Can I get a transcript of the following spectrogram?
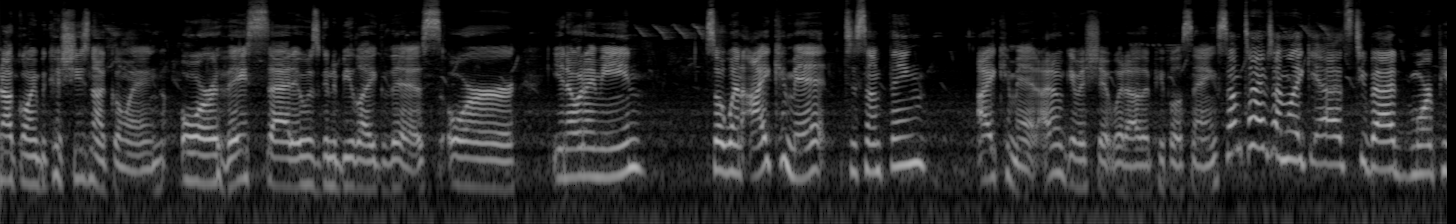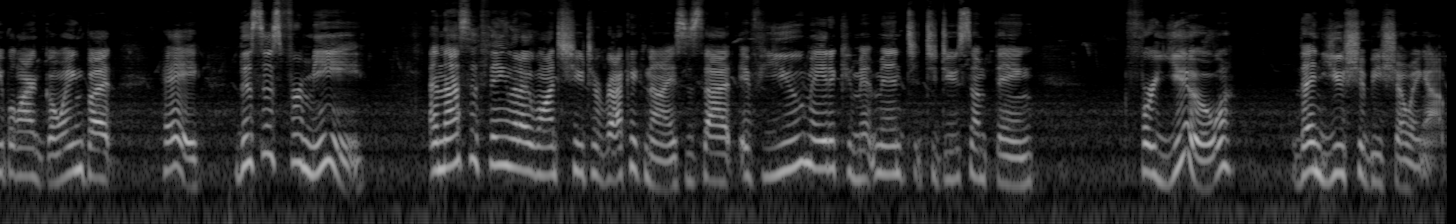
not going because she's not going, or they said it was going to be like this, or you know what I mean? So when I commit to something, I commit. I don't give a shit what other people are saying. Sometimes I'm like, yeah, it's too bad more people aren't going, but hey, this is for me. And that's the thing that I want you to recognize is that if you made a commitment to do something for you, then you should be showing up.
